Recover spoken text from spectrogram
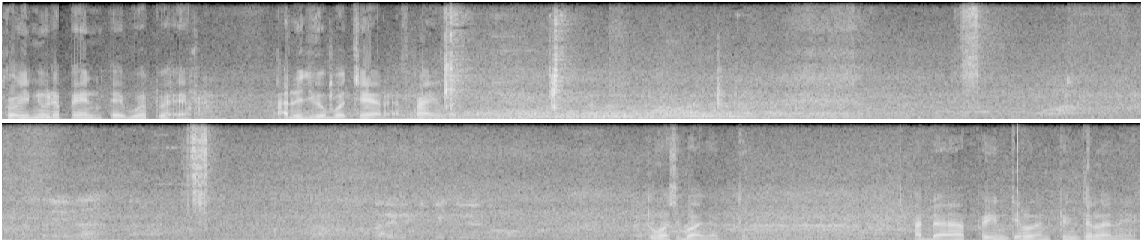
Kalau ini udah PNP buat WR ada juga buat CRF tuh. itu masih banyak tuh. Ada perintilan perintilannya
